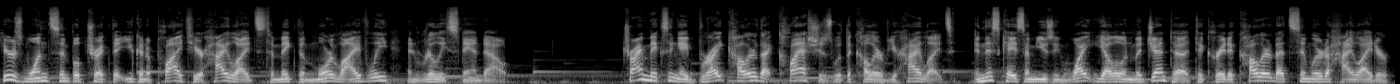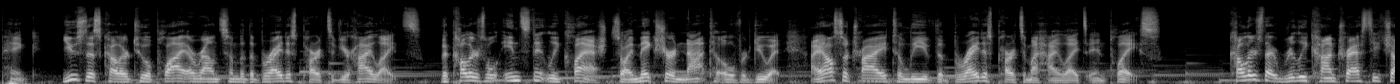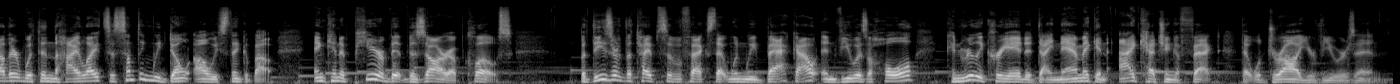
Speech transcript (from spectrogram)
Here's one simple trick that you can apply to your highlights to make them more lively and really stand out. Try mixing a bright color that clashes with the color of your highlights. In this case, I'm using white, yellow, and magenta to create a color that's similar to highlighter pink. Use this color to apply around some of the brightest parts of your highlights. The colors will instantly clash, so I make sure not to overdo it. I also try to leave the brightest parts of my highlights in place. Colors that really contrast each other within the highlights is something we don't always think about, and can appear a bit bizarre up close. But these are the types of effects that when we back out and view as a whole, can really create a dynamic and eye-catching effect that will draw your viewers in.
